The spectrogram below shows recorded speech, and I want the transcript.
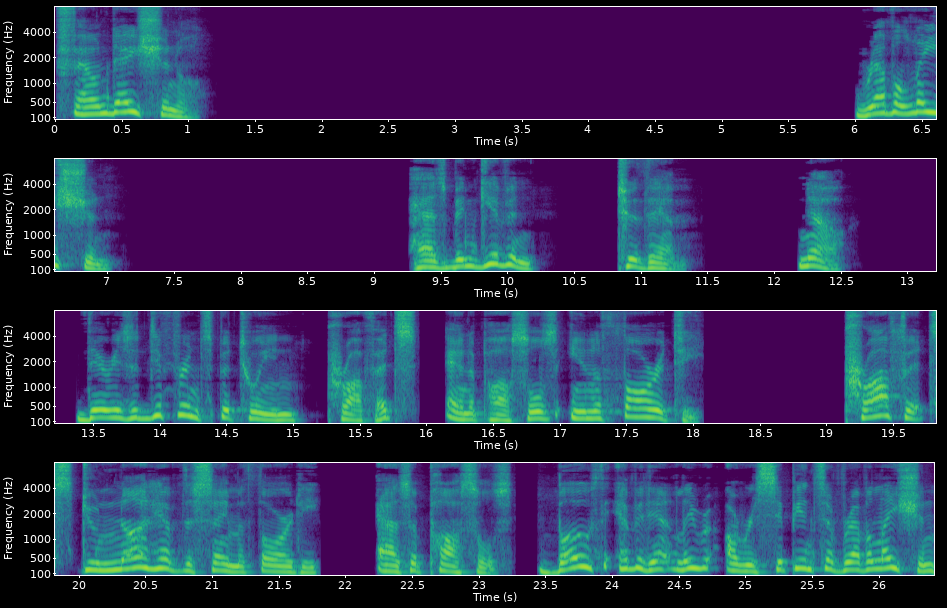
foundational. Revelation has been given to them. Now, there is a difference between prophets and apostles in authority prophets do not have the same authority as apostles. Both evidently are recipients of revelation,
